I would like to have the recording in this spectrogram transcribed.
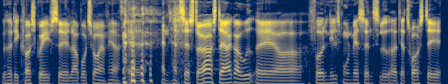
hvad hedder det, Cosgraves øh, laboratorium her. uh, han, han ser større og stærkere ud, øh, og har fået en lille smule mere selvtillid, og jeg tror også, det,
